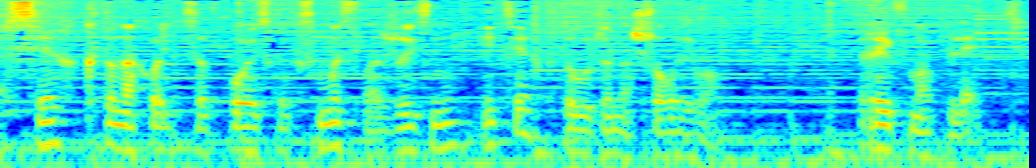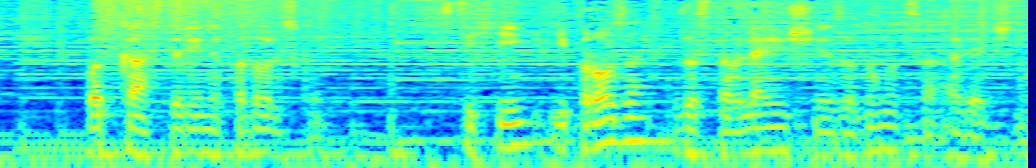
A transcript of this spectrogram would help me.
всех, кто находится в поисках смысла жизни и тех, кто уже нашел его. Рифма плеть. Подкаст Ирины Подольской. Стихи и проза, заставляющие задуматься о вечном.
